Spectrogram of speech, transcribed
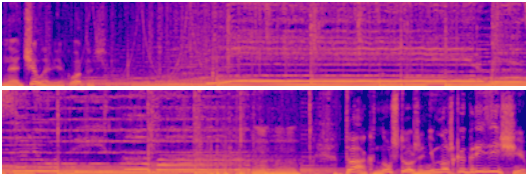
э, человек. Вот и все. Так, ну что же, немножко грязищи.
